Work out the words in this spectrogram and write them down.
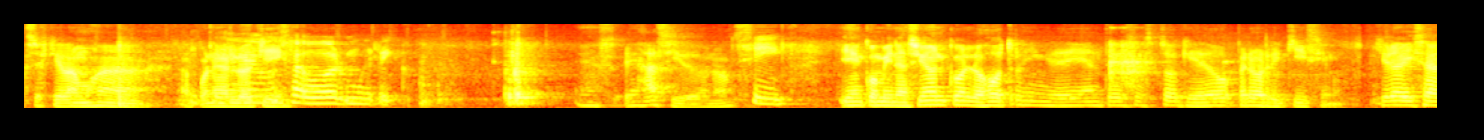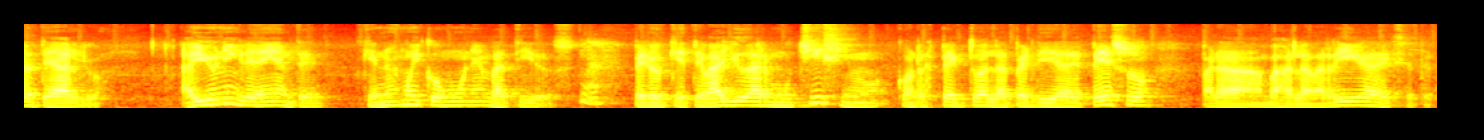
Así es que vamos a, a ponerlo aquí. un sabor muy rico. Es, es ácido, ¿no? Sí. Y en combinación con los otros ingredientes, esto quedó pero riquísimo. Quiero avisarte algo. Hay un ingrediente que no es muy común en batidos, Ah. pero que te va a ayudar muchísimo con respecto a la pérdida de peso, para bajar la barriga, etc.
